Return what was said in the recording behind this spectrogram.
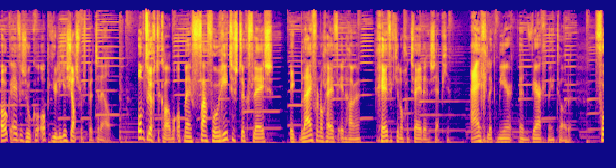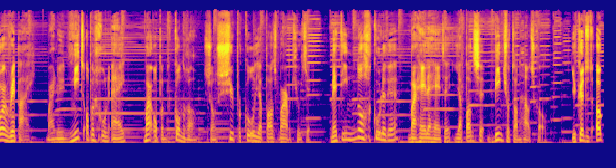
ook even zoeken op juliusjaspers.nl. Om terug te komen op mijn favoriete stuk vlees, ik blijf er nog even in hangen, geef ik je nog een tweede receptje. Eigenlijk meer een werkmethode. Voor ribeye, maar nu niet op een groen ei, maar op een konro. Zo'n supercool Japans barbecueetje. Met die nog coolere, maar hele hete Japanse binchotan houtskool. Je kunt het ook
